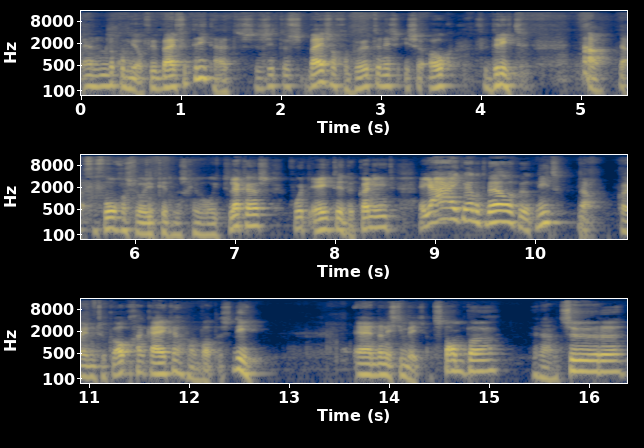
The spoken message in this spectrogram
en dan kom je ook weer bij verdriet uit. Dus er zit dus bij zo'n gebeurtenis is er ook verdriet. Nou, nou, vervolgens wil je kind misschien wel iets lekkers voor het eten, dat kan niet. En ja, ik wil het wel, ik wil het niet. Nou, kan je natuurlijk ook gaan kijken, van wat is die? En dan is die een beetje aan het stampen en aan het zeuren.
